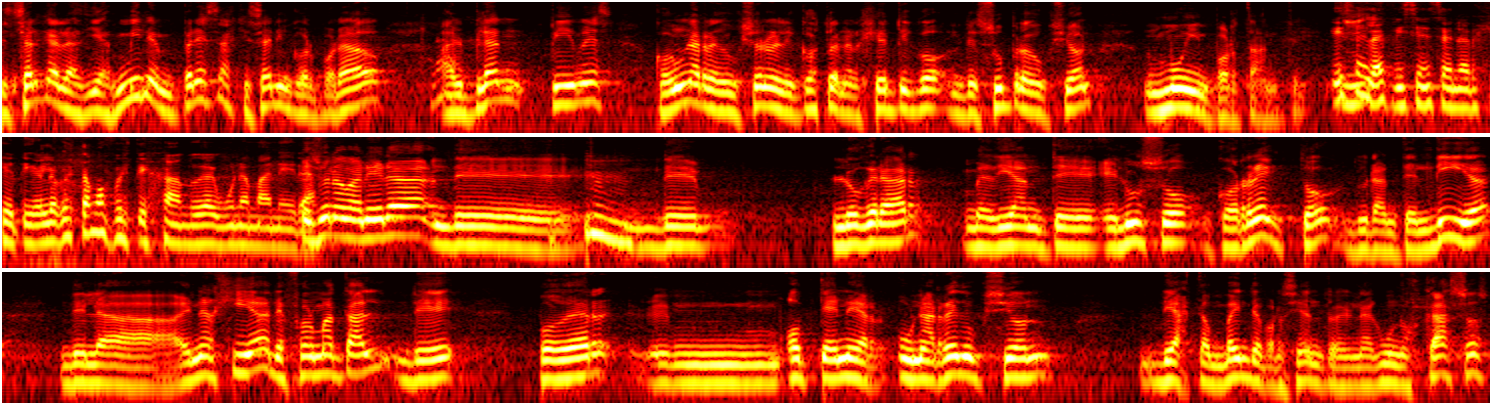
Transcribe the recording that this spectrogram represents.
cerca de las 10.000 empresas que se han incorporado al plan PYMES con una reducción en el costo energético de su producción muy importante. Esa es la eficiencia energética, lo que estamos festejando de alguna manera. Es una manera de, de lograr, mediante el uso correcto durante el día de la energía, de forma tal de poder em, obtener una reducción de hasta un 20% en algunos casos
